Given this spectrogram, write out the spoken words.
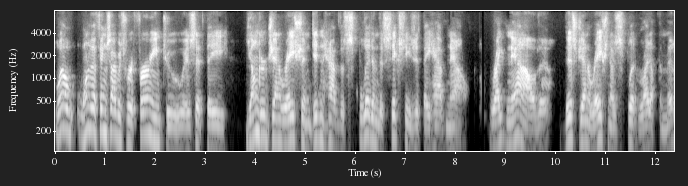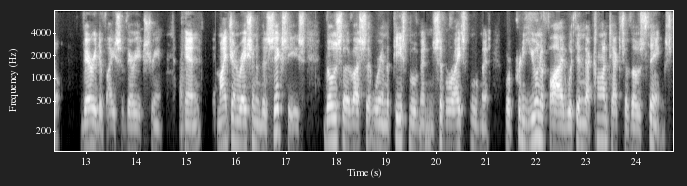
Well, one of the things I was referring to is that the younger generation didn't have the split in the 60s that they have now. Right now, the This generation is split right up the middle, very divisive, very extreme. And my generation in the 60s, those of us that were in the peace movement and civil rights movement were pretty unified within that context of those things.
